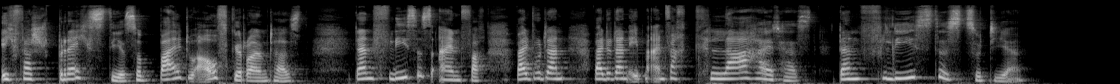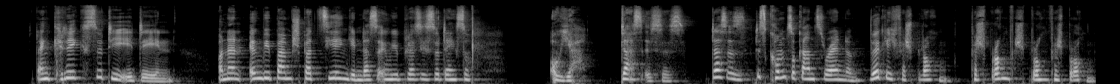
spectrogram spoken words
ich verspreche es dir, sobald du aufgeräumt hast, dann fließt es einfach, weil du dann, weil du dann eben einfach Klarheit hast, dann fließt es zu dir. Dann kriegst du die Ideen. Und dann irgendwie beim Spazierengehen, dass du irgendwie plötzlich so denkst, so, oh ja, das ist es. Das ist. Das kommt so ganz random. Wirklich versprochen. Versprochen, versprochen, versprochen.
